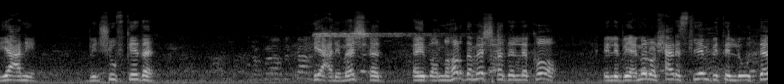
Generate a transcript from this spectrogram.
يعني بنشوف كده يعني مشهد هيبقى النهارده مشهد اللقاء اللي بيعمله الحارس لمبت اللي قدام.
